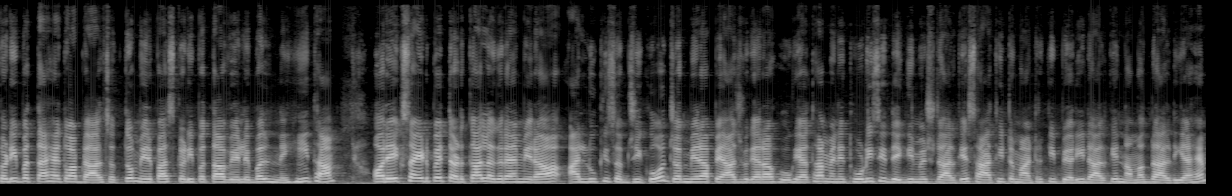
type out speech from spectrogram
कड़ी पत्ता है तो आप डाल सकते हो। मेरे पास कड़ी पत्ता अवेलेबल नहीं था। और एक साइड पे तड़का लग रहा है मेरा आलू की सब्ज़ी को। जब मेरा प्याज वगैरह हो गया था, मैंने थोड़ी सी देगी मिर्च डाल के, साथ ही टमाटर की प्यरी डाल के नमक डाल दिया है।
